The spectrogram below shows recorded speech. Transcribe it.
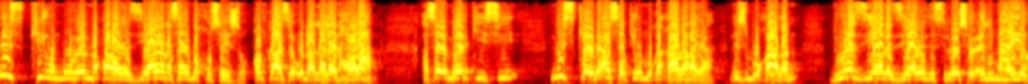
niskii unbuu noqonaya ziyaadadan asaga ma khusayso. Qofkaasay u dhaldhaleen xoolahan. Asaga meherkiisii niskeeda asalkii unbuu ka qaadanaya nis buu qaadan. Duuna ziyaada ziyaadadiisi loo soo celimahayo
